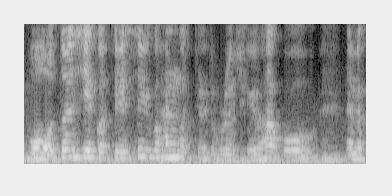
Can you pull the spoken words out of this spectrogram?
뭐 어떤 식의 것들이 쓰이고 하는 것들도 물론 중요하고 그다음에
